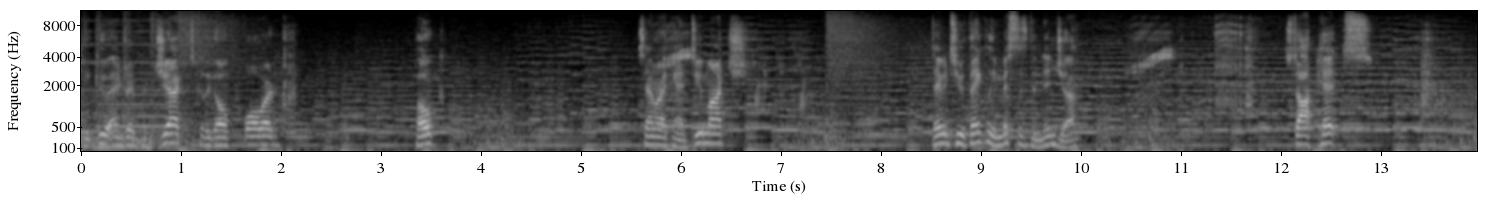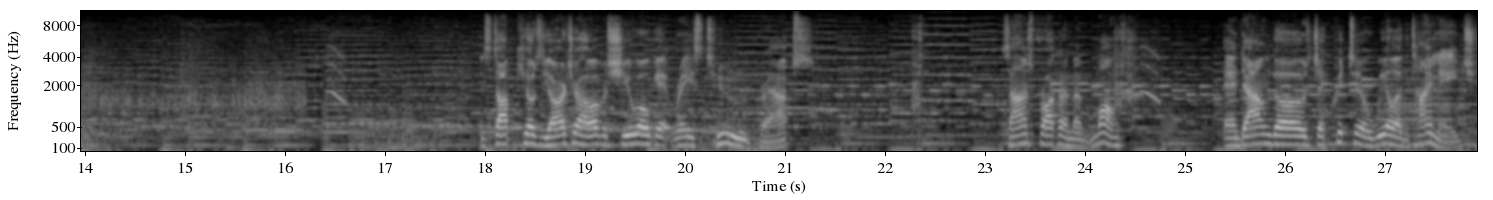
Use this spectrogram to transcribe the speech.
Kiku Andre Project is going to go forward. Poke. Samurai can't do much. David 2 thankfully misses the ninja. Stop hits. And stop kills the archer, however she will get raised too, perhaps. Silence proc the monk. And down goes Jaquita Wheeler, the time mage.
